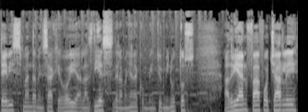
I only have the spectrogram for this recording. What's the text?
Tevis manda mensaje hoy a las 10 de la mañana con 21 minutos. Adrián, Fafo, Charlie.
